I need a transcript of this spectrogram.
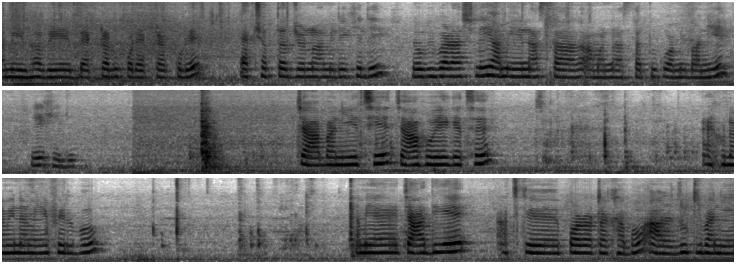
আমি এভাবে ব্যাগটার উপর একটা করে এক সপ্তাহের জন্য আমি রেখে দিই। রবিবার আসলেই আমি নাস্তা, আমার নাস্তাটুকু আমি বানিয়ে রেখে দিই। চা বানিয়েছি, চা হয়ে গেছে। এখন আমি নামিয়ে ফেলব। আমি চা দিয়ে আজকে পরোটা খাব আর রুটি বানিয়ে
